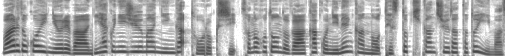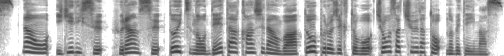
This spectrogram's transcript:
ワールドコインによれば220万人が登録し、そのほとんどが過去2年間のテスト期間中だったといいます。なお、イギリス、フランス、ドイツのデータ監視団は同プロジェクトを調査中だと述べています。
